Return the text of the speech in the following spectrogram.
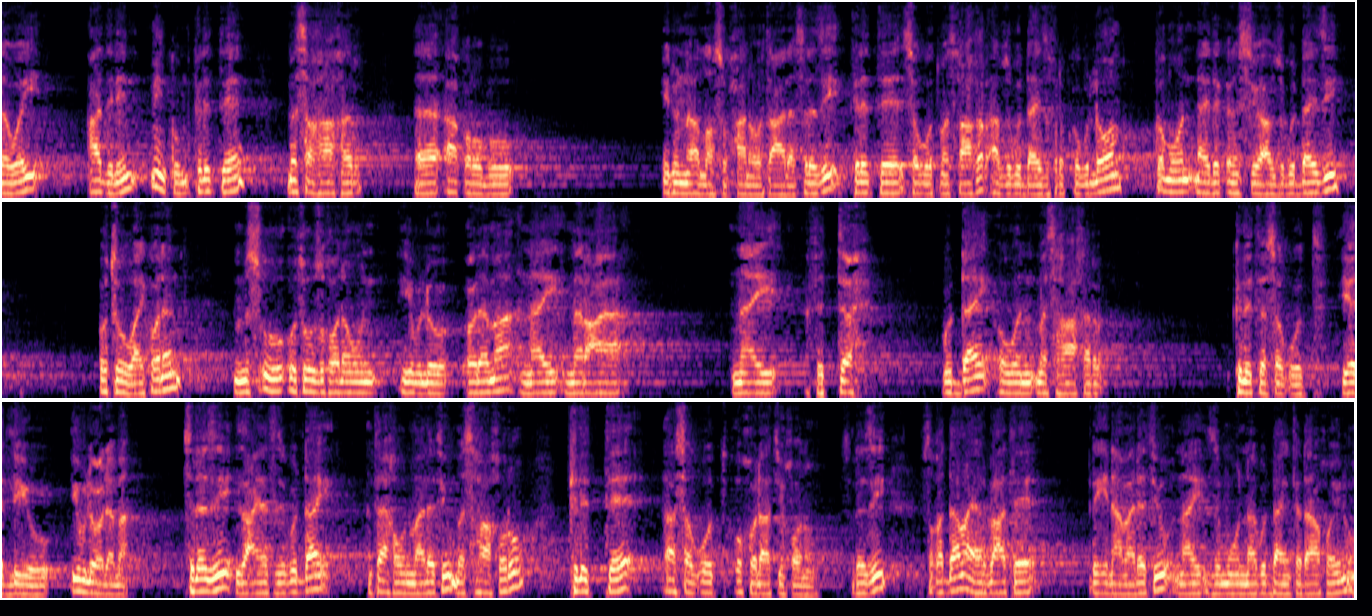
ዘወይ ዓድሊን ምንኩም ክልተ መሰኻኽር ኣቕርቡ ኢሉና ኣላ ስብሓን ወተላ ስለዚ ክልተ ሰብኡት መሰኻኽር ኣብዚ ጉዳይ እዚ ክርከቡ ኣለዎም ከምኡ ውን ናይ ደቂ ኣንስትዮ ኣብዚ ጉዳይ እዚ እቱ ኣይኮነን ምስኡ እቱ ዝኾነ ውን ይብሉ ዑለማ ናይ መርዓ ናይ ፍትሕ ጉዳይ እውን መሰኻኽር ክልተ ሰብኡት የድልዩ ይብሉ ዑለማእ። ስለዚ እዚ ዓይነት እዚ ጉዳይ እንታይ ይኸውን ማለት እዩ? መሰኻኽሩ ክልተ ሰብኡት እኹላት ይኾኑ። ስለዚ እቲ ቀዳማይ ኣርባዕተ ርኢና ማለት እዩ ናይ ዝምውና ጉዳይ እንተ ኮይኑ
